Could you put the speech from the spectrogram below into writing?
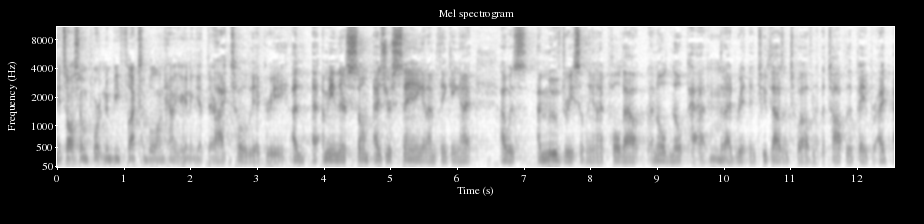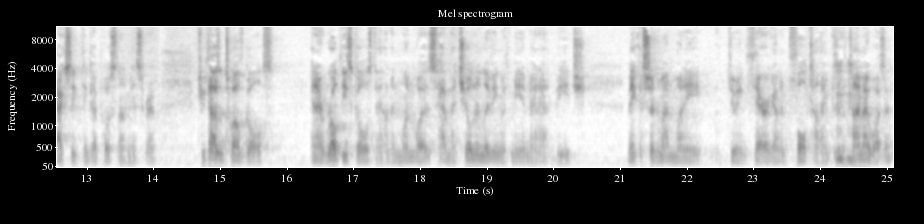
It's also important to be flexible on how you're going to get there. I totally agree. I, I mean, there's so as you're saying it, I'm thinking I, I was I moved recently and I pulled out an old notepad hmm. that I'd written in 2012, and at the top of the paper, I actually think I posted on Instagram, 2012 goals, and I wrote these goals down. And one was have my children living with me in Manhattan Beach, make a certain amount of money doing Theragun and full time because at the mm-hmm. time I wasn't.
